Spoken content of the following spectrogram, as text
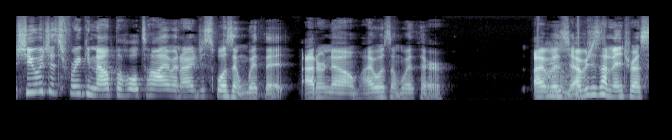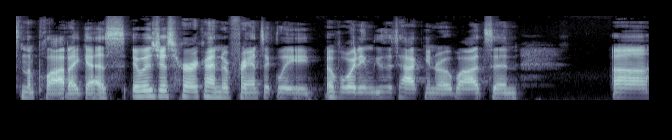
She was just freaking out the whole time, and I just wasn't with it. I don't know. I wasn't with her. I was. I Hmm. was just not interested in the plot. I guess it was just her kind of frantically avoiding these attacking robots, and uh,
